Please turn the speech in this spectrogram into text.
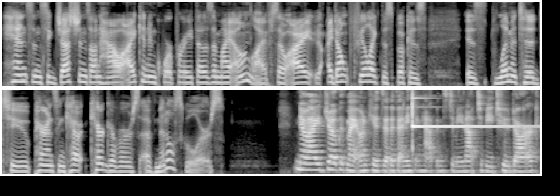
hints and suggestions on how i can incorporate those in my own life so i i don't feel like this book is is limited to parents and care- caregivers of middle schoolers no, I joke with my own kids that if anything happens to me, not to be too dark,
